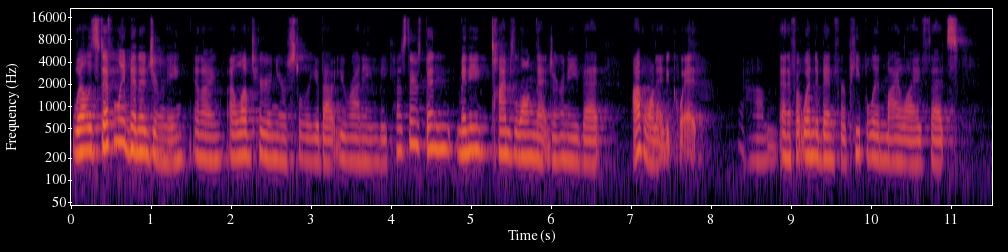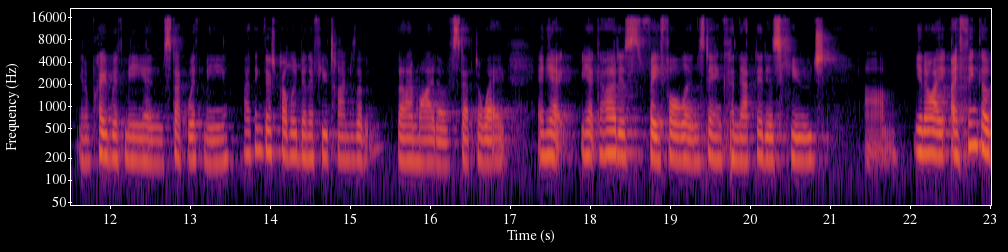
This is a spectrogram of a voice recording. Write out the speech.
Well, it's definitely been a journey, and I, I loved hearing your story about you running because there's been many times along that journey that I've wanted to quit. Um, and if it wouldn't have been for people in my life that's, you know, prayed with me and stuck with me, I think there's probably been a few times that, that I might have stepped away. And yet, yet God is faithful and staying connected is huge. Um, you know, I, I think of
